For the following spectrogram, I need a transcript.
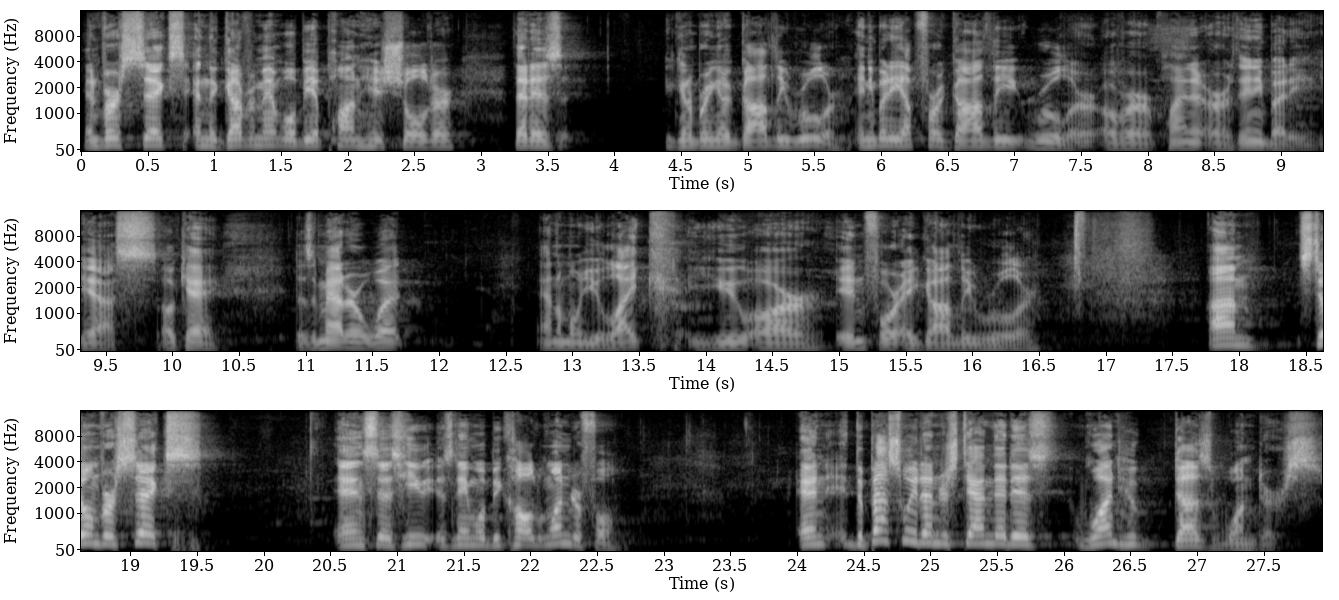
In verse 6, and the government will be upon his shoulder. That is, you're going to bring a godly ruler. Anybody up for a godly ruler over planet Earth? Anybody? Yes. Okay. Doesn't matter what animal you like, you are in for a godly ruler. Um, still in verse 6, and says, he, His name will be called Wonderful. And the best way to understand that is one who does wonders.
